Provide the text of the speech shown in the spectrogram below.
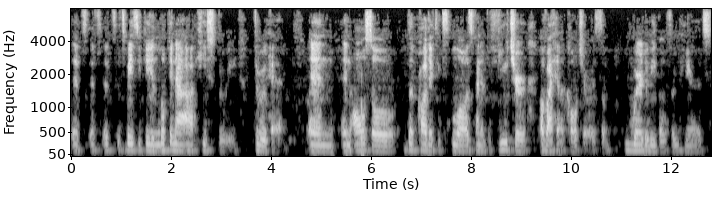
it's it's it's it's basically looking at our history through hair. And and also the project explores kind of the future of our hair culture. So where do we go from here? It's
